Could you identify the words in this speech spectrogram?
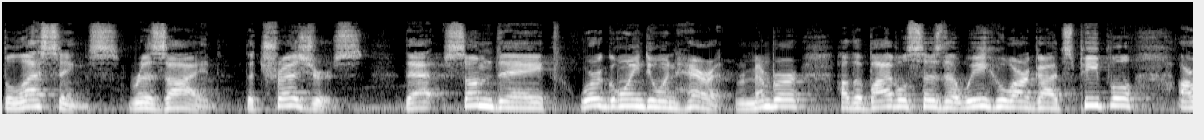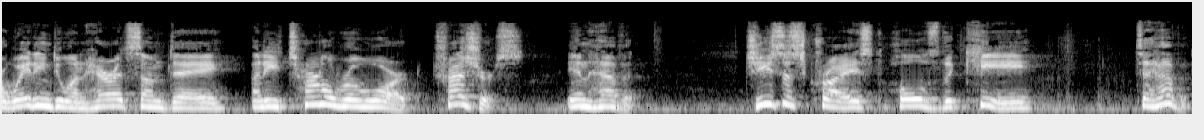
blessings reside, the treasures that someday we're going to inherit. Remember how the Bible says that we who are God's people are waiting to inherit someday an eternal reward, treasures in heaven. Jesus Christ holds the key to heaven.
